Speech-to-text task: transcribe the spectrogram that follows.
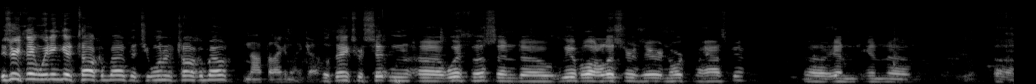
Is there anything we didn't get to talk about that you wanted to talk about? Not that I can think of. Well, thanks for sitting uh, with us, and uh, we have a lot of listeners there in North Mahaska, uh, in in uh,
